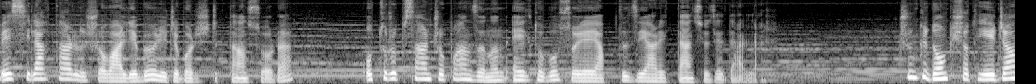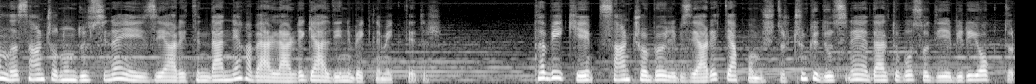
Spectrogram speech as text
Ve silahtarlı şövalye böylece barıştıktan sonra oturup Sancho Panza'nın El Toboso'ya yaptığı ziyaretten söz ederler. Çünkü Don Quixote heyecanla Sancho'nun Dulcinea'yı ziyaretinden ne haberlerle geldiğini beklemektedir. Tabii ki Sancho böyle bir ziyaret yapmamıştır. Çünkü Dulcinea del Toboso diye biri yoktur.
